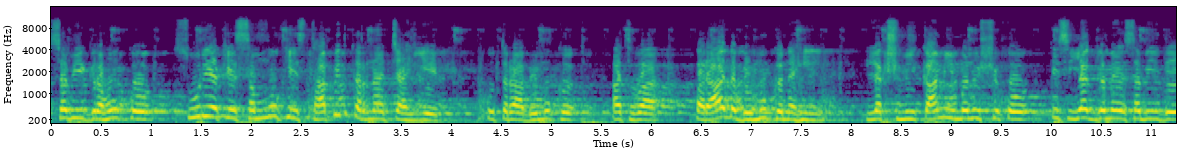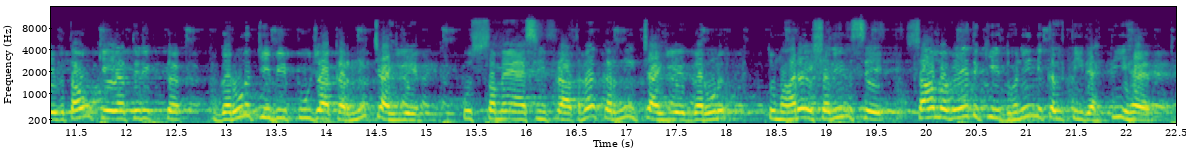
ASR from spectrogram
सभी ग्रहों को सूर्य के सम्मुख स्थापित करना चाहिए। उत्तराभिमुख अथवा परागभिमुख नहीं। लक्ष्मी कामी मनुष्य को इस यज्ञ में सभी देवताओं के अतिरिक्त गरुण की भी पूजा करनी चाहिए। उस समय ऐसी प्रार्थना करनी चाहिए, गरुण, तुम्हारे शरीर से सामवेद की ध्वनि निकलती रहती है।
